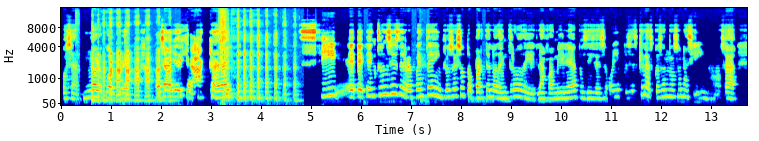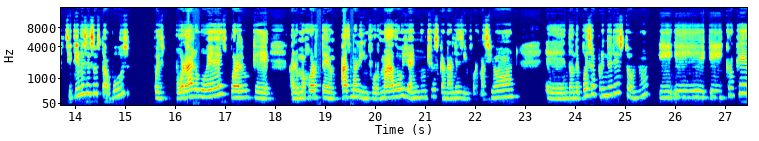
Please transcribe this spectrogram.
O sea, no lo puedo creer. O sea, yo dije, ah, caray. Sí, e, e, entonces de repente incluso eso topártelo dentro de la familia, pues dices, oye, pues es que las cosas no son así, ¿no? O sea, si tienes esos tabús, pues por algo es, por algo que a lo mejor te has mal informado, ya hay muchos canales de información eh, en donde puedes aprender esto, ¿no? Y, y, y creo que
